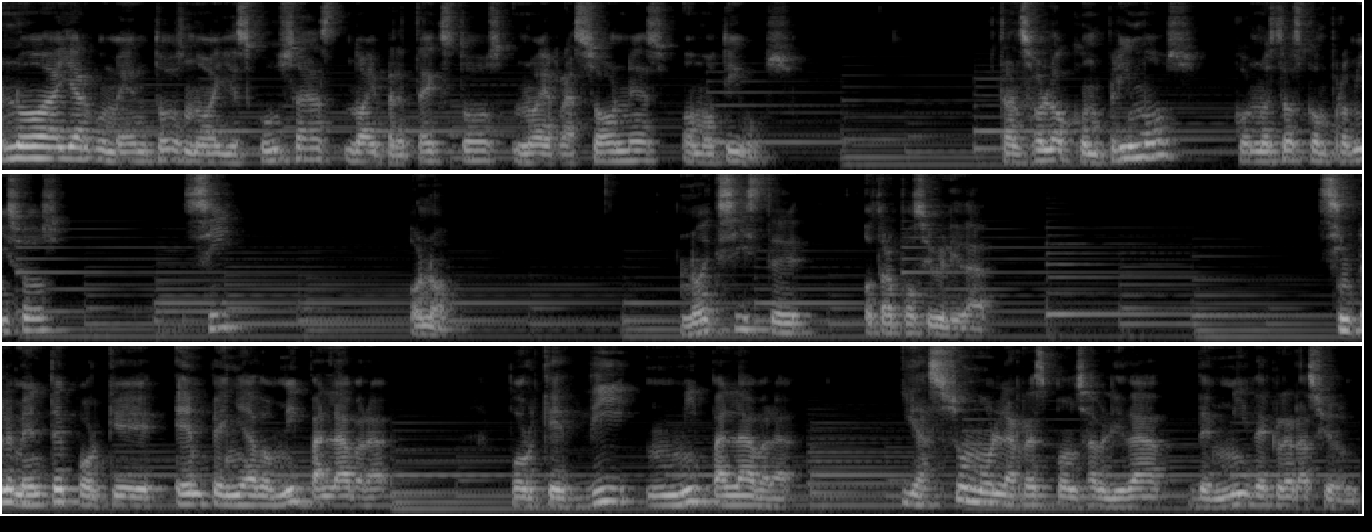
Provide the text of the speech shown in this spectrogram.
No hay argumentos, no hay excusas, no hay pretextos, no hay razones o motivos. Tan solo cumplimos con nuestros compromisos sí o no. No existe otra posibilidad. simplemente porque he empeñado mi palabra, porque di mi palabra y asumo la responsabilidad de mi declaración.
